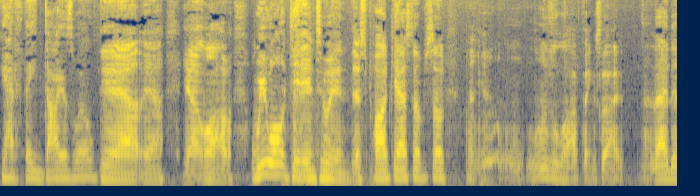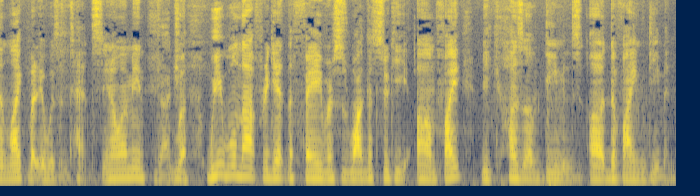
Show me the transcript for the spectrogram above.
you had Faye die as well. Yeah, yeah, yeah. Well, we won't get into it in this podcast episode. But, you know, there's a lot of things that I, that I didn't like, but it was intense. You know what I mean? Gotcha. We will not forget the Faye versus Wakatsuki um fight because of demons. Uh, divine demon.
